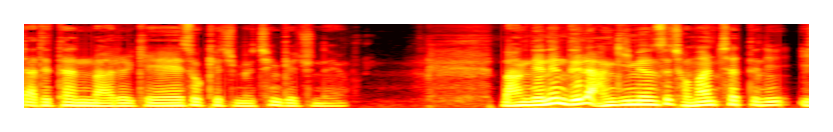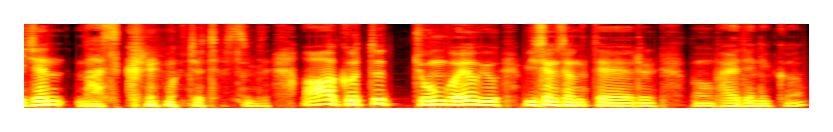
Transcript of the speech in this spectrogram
따뜻한 말을 계속해주며 챙겨주네요. 막내는 늘 안기면서 저만 찾더니 이젠 마스크를 먼저 찾습니다. 아 그것도 좋은 거예요. 위생 상태를 뭐 봐야 되니까.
